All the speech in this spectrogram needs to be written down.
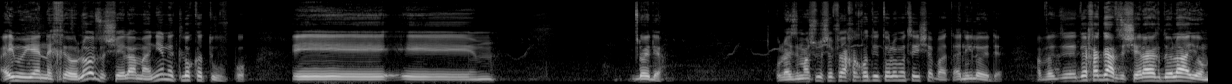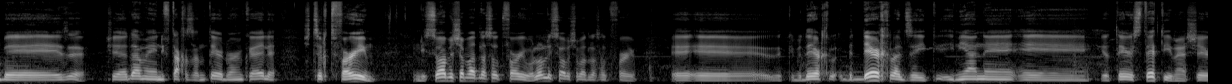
האם הוא יהיה נכה או לא, זו שאלה מעניינת, לא כתוב פה. לא יודע. אולי זה משהו שאפשר לחכות איתו למוצאי שבת, אני לא יודע. אבל זה, דרך אגב, זו שאלה גדולה היום בזה, כשאדם אה, נפתח הסנטר, דברים כאלה, שצריך תפרים. אם לנסוע בשבת לעשות תפרים או לא לנסוע בשבת לעשות תפרים. אה, אה, בדרך, בדרך כלל זה עניין יותר אסתטי מאשר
